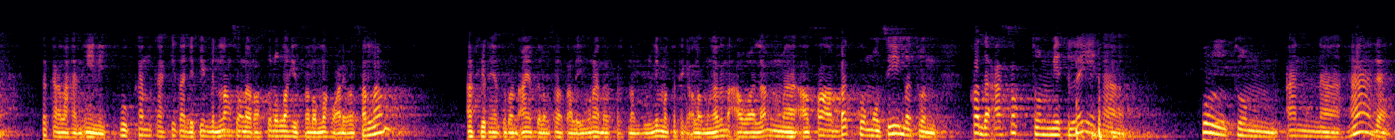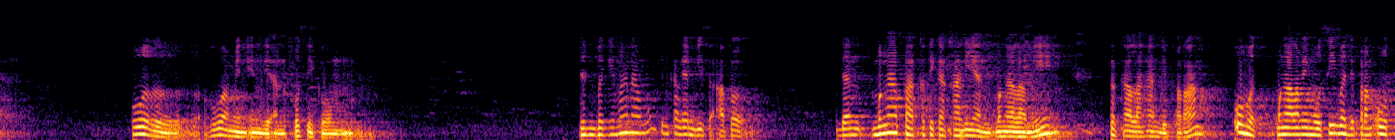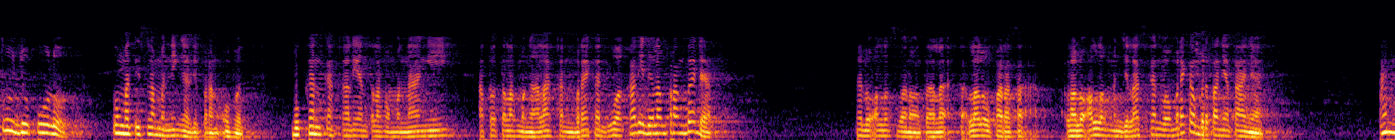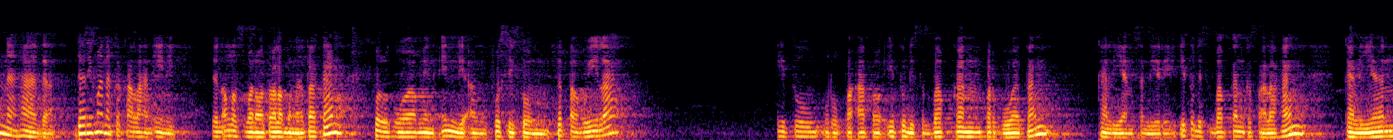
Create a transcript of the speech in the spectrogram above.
kekalahan ini? Bukankah kita dipimpin langsung oleh Rasulullah SAW akhirnya turun ayat dalam surat Al Imran ayat 65 ketika Allah mengatakan awalamma asabatkum musibatun qad asabtum mithlaiha qultum anna hadha Qul huwa min indi anfusikum. Dan bagaimana mungkin kalian bisa atau dan mengapa ketika kalian mengalami kekalahan di perang Uhud, mengalami musibah di perang Uhud 70 umat Islam meninggal di perang Uhud. Bukankah kalian telah memenangi atau telah mengalahkan mereka dua kali dalam perang Badar? Lalu Allah Subhanahu wa taala lalu para Lalu Allah menjelaskan bahwa mereka bertanya-tanya, "Anna hada? Dari mana kekalahan ini?" Dan Allah Subhanahu wa taala mengatakan, "Qul huwa min indi anfusikum." Ketahuilah itu merupakan atau itu disebabkan perbuatan kalian sendiri. Itu disebabkan kesalahan kalian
